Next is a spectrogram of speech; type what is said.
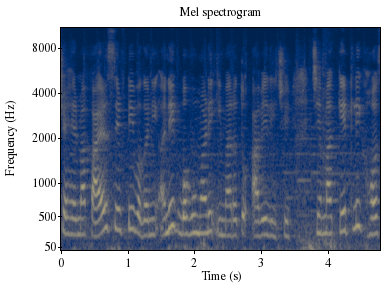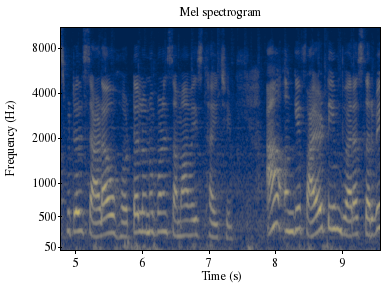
શહેરમાં ફાયર સેફટી વગરની અનેક બહુમાળી ઇમારતો આવેલી છે, જેમાં કેટલીક હોસ્પિટલ, શાળાઓ, હોટલોનો પણ સમાવેશ થાય છે. આ અંગે ફાયર ટીમ દ્વારા સર્વે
